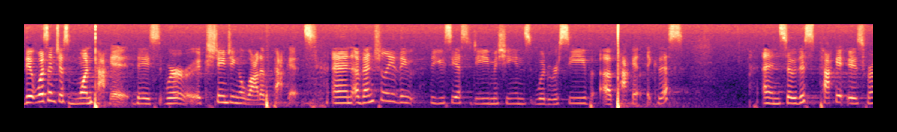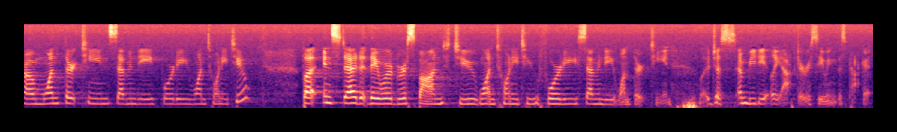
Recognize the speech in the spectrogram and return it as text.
it wasn't just one packet. They were exchanging a lot of packets. And eventually, the, the UCSD machines would receive a packet like this. And so this packet is from 113, 70, 40, 122. But instead, they would respond to 122, 40, 70, 113, just immediately after receiving this packet.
